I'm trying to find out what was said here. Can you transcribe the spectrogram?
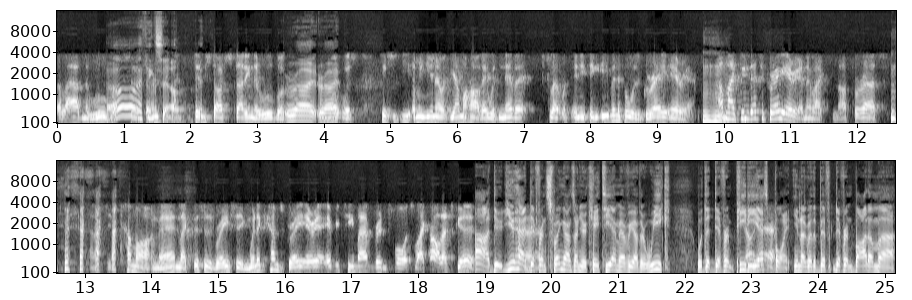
allowed in the rule book. Oh, I think so. I didn't start studying the rule book. Right, right. What was because I mean, you know, with Yamaha, they would never flirt with anything, even if it was gray area. Mm-hmm. I'm like, dude, that's a gray area, and they're like, not for us. and I said, come on, man, like this is racing. When it comes gray area, every team I've ridden for, it's like, oh, that's good. Ah, dude, you had different swing arms on your KTM every other week with a different PDS Oh, yeah. point. You know, with a bif- different bottom uh,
